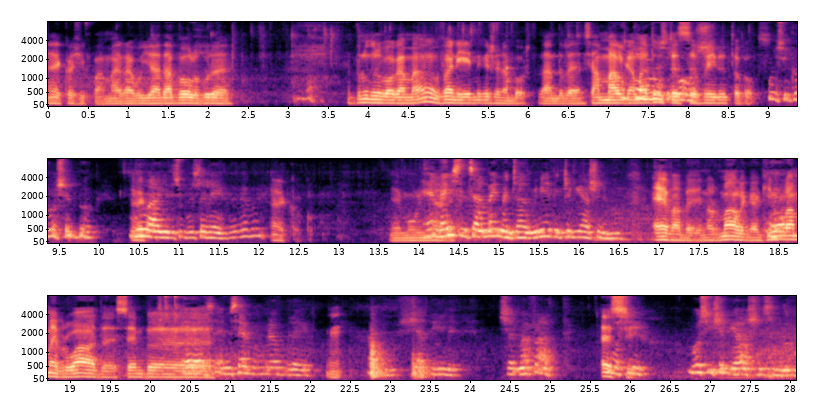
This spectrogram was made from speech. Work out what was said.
Eccoci qua, mi ha ravogliato a volo pure. È venuto un po' a ma non fa niente che c'è una borsa, tanto per- si amalgama tutto e si free tutto cose. Poi si conosce dove vai su questa leva? Ecco qua. E Eh, lei senza mai mangiato, niente ci piace nemmeno. Eh vabbè, è normale che chi non l'ha mai provato è sempre... Eh, è sempre un problema. Mm. Oh, scegliere, ce l'ha fatta. Eh Mo sì. Mo si ci piace, se no, non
